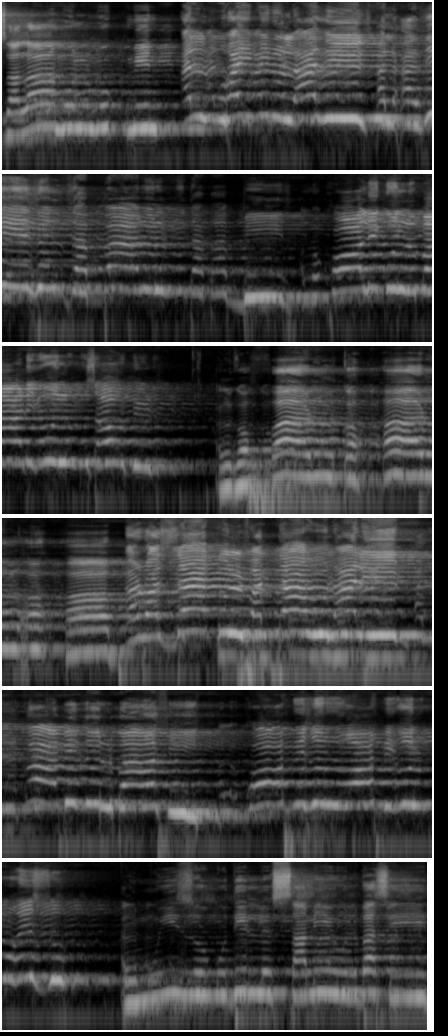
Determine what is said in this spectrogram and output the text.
সালামুল মুকমিন। আল মুহাইমিনুল আজিজ আল আজিজুল الغفار القهار الوهاب الرزاق الفتاح العليم القابض الباثي الخافض الرافع المعز المعز مذل السميع البصير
